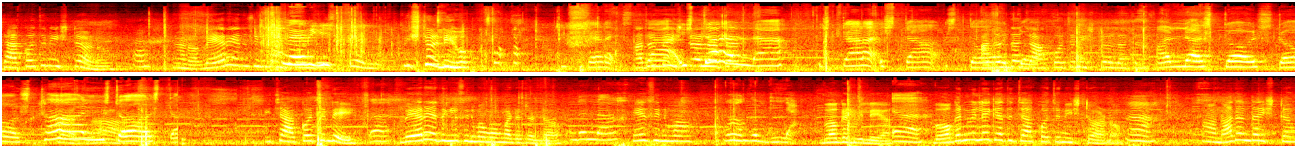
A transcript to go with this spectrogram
ചാക്കോച്ചന് ഇഷ്ടമാണോ? ആണോ? വേറെ ഏത് സിനിമ ഇഷ്ടമല്ലയോ? ഇഷ്ടമല്ലാത്ത? അതെന്താ ചാക്കോച്ചന് ഇഷ്ടമല്ലാത്ത? ഈ ചാക്കോച്ചന്റെ വേറെ ഏതെങ്കിലും സിനിമ മോൻ കണ്ടിട്ടുണ്ടോ? ഏത് സിനിമ നോക്കില്ല ബോഗൻ വില്ലയാ ആ. ബോഗൻ വില്ലയ്ക്കകത്ത് ചാക്കോച്ചന് ഇഷ്ടമാണോ? ആണോ? അതെന്താ ഇഷ്ടം?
